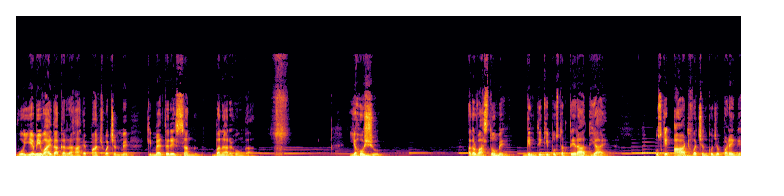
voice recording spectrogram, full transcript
वो ये भी वायदा कर रहा है पाँच वचन में कि मैं तेरे संग बना रहूँगा। यहोशु, अगर वास्तव में गिनती की पुस्तक तेरा अध्याय, उसके आठ वचन को जब पढ़ेंगे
